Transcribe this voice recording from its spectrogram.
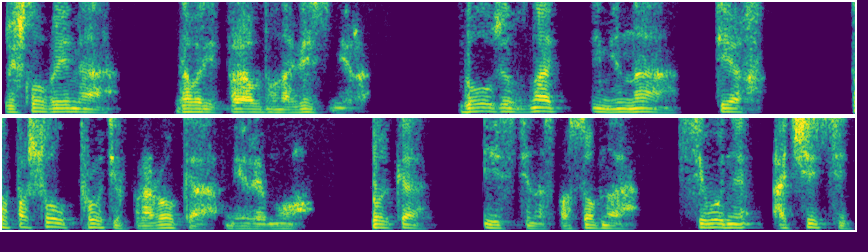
Пришло время говорить правду на весь мир. Должен знать имена тех, кто пошел против пророка, мир ему. Только истина способна сегодня очистить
